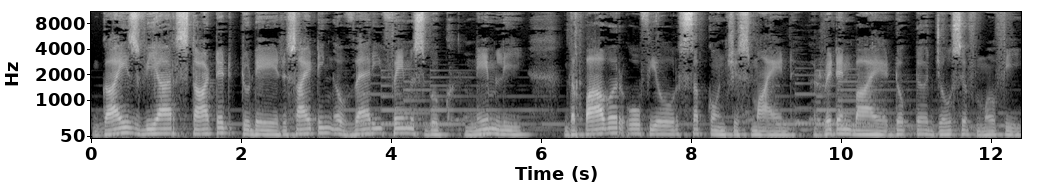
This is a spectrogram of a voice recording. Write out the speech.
Guys, we are started today reciting a very famous book, namely The Power of Your Subconscious Mind, written by Dr. Joseph Murphy.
